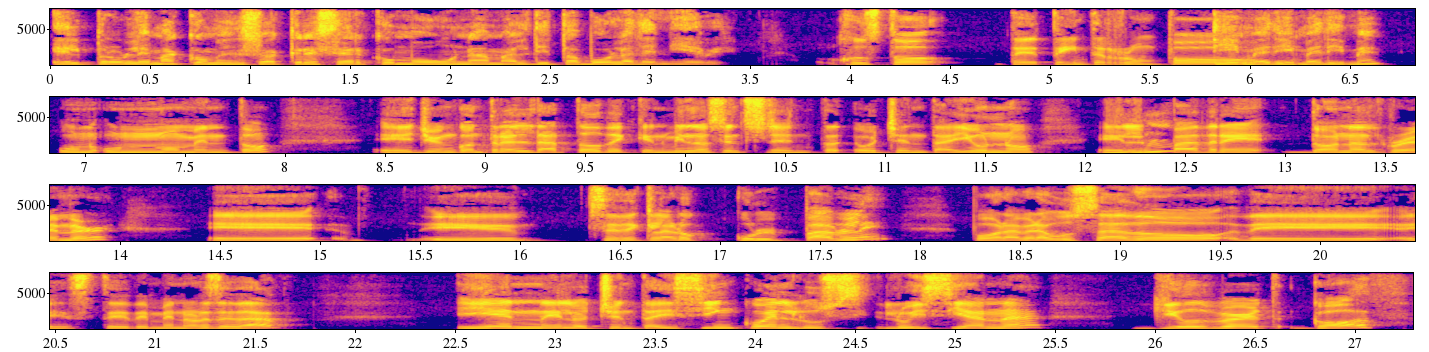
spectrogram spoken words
el problema comenzó a crecer como una maldita bola de nieve. Justo te, interrumpo. Dime, dime, dime. Un, momento. Eh, yo encontré el dato de que en 1981 el padre Donald Remer eh, eh, se declaró culpable por haber abusado de, este, de menores de edad. Y en el 85 en Luisiana, Gilbert Goth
